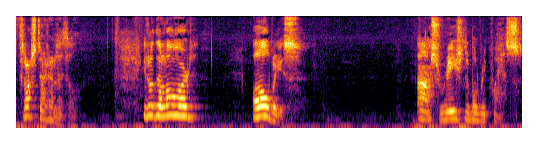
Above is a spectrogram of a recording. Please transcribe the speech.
thrust out a little. You know, the Lord always asks reasonable requests.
